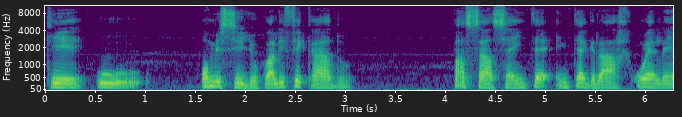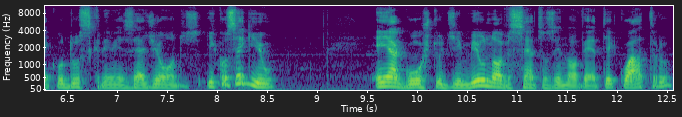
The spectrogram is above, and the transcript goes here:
que o homicídio qualificado passasse a integrar o elenco dos crimes hediondos. E conseguiu. Em agosto de 1994,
